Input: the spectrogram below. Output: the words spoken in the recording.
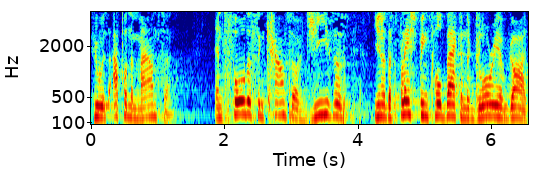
who was up on the mountain and saw this encounter of Jesus, you know, the flesh being pulled back and the glory of God,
